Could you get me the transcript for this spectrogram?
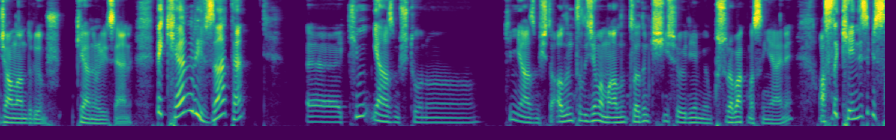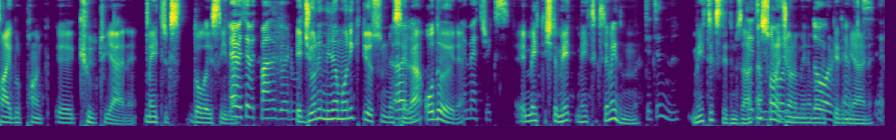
canlandırıyormuş Keanu Reeves yani. Ve Keanu Reeves zaten e, kim yazmıştı onu? Kim yazmıştı? Alıntılayacağım ama alıntıladığım kişiyi söyleyemiyorum. Kusura bakmasın yani. Aslında kendisi bir cyberpunk e, kültü yani. Matrix dolayısıyla. Evet evet ben de gördüm. E Johnny Mnemonic diyorsun mesela. Öyle. O da öyle. E, Matrix E, Mat- işte Ma- Matrix demedin mi? dedin mi? Matrix dedim zaten. Dedin, Sonra doğru. Johnny Mnemonic Doğru, dedim evet, yani. evet.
